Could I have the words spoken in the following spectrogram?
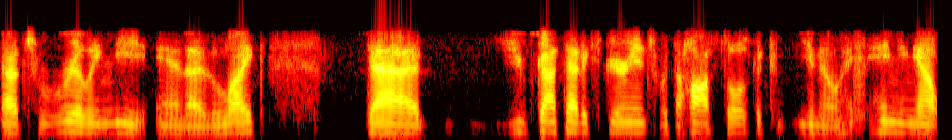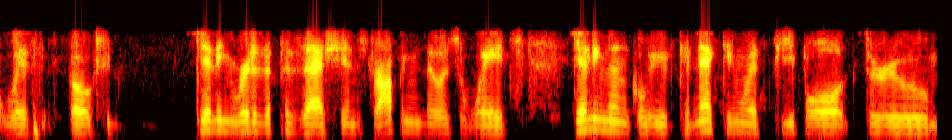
that's really neat, and I like that you've got that experience with the hostels, the you know, hanging out with folks, getting rid of the possessions, dropping those weights, getting them glued, connecting with people through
